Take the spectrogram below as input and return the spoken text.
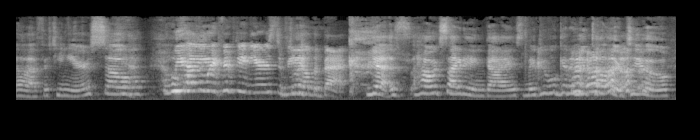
uh, 15 years. So We have to wait 15 years to be on the back. yes, how exciting, guys! Maybe we'll get a new color too.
